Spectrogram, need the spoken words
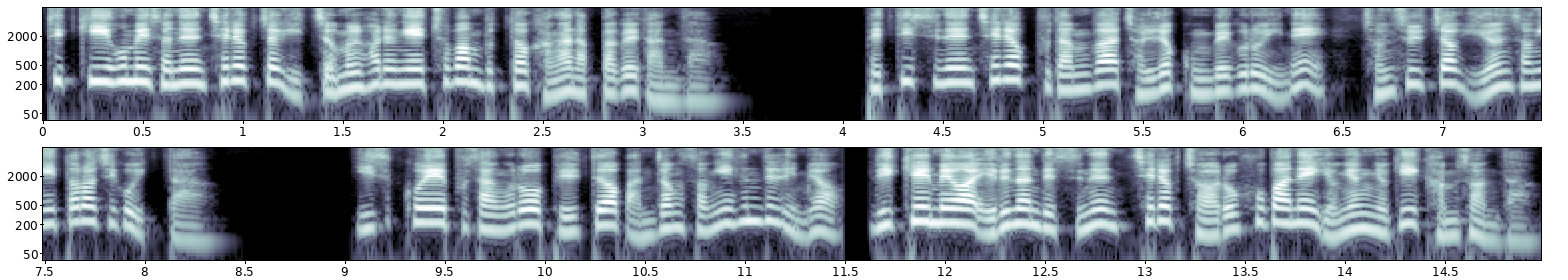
특히 홈에서는 체력적 이점을 활용해 초반부터 강한 압박을 간다. 베티스는 체력 부담과 전력 공백으로 인해 전술적 유연성이 떨어지고 있다. 이스코의 부상으로 빌드업 안정성이 흔들리며 리켈메와 에르난데스는 체력 저하로 후반의 영향력이 감소한다.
